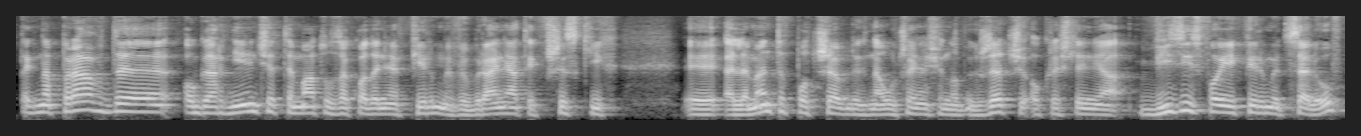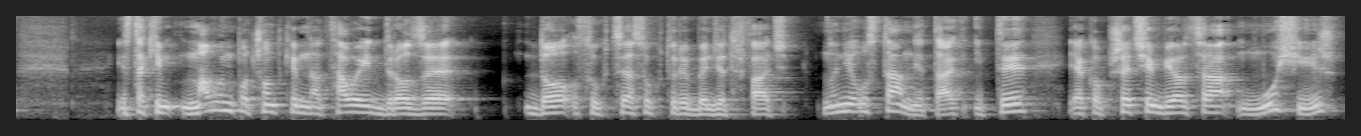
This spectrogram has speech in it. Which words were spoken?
tak naprawdę ogarnięcie tematu zakładania firmy, wybrania tych wszystkich y, elementów potrzebnych, nauczenia się nowych rzeczy, określenia wizji swojej firmy, celów, jest takim małym początkiem na całej drodze do sukcesu, który będzie trwać no nieustannie, tak? I ty jako przedsiębiorca musisz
